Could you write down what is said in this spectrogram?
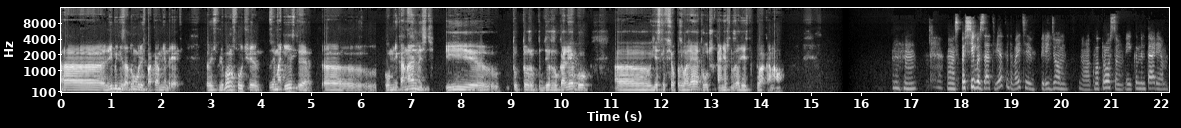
э, либо не задумывались, пока внедрять. То есть в любом случае взаимодействие, э, умниканальность и э, тут тоже поддержу коллегу. Э, если все позволяет, лучше, конечно, задействовать два канала. Угу. Спасибо за ответы. Давайте перейдем к вопросам и комментариям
